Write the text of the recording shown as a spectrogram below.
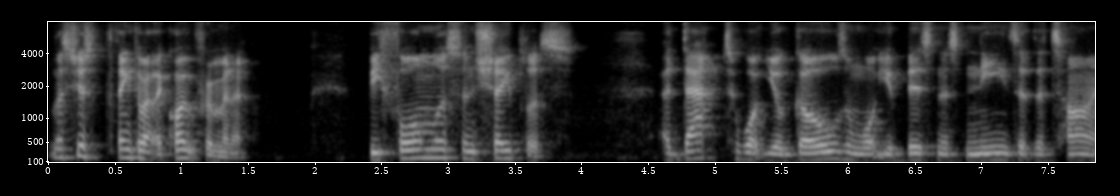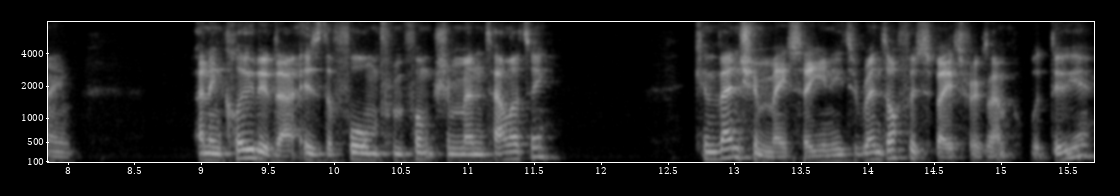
Let's just think about the quote for a minute Be formless and shapeless. Adapt to what your goals and what your business needs at the time. And included that is the form from function mentality. Convention may say you need to rent office space, for example, but do you?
